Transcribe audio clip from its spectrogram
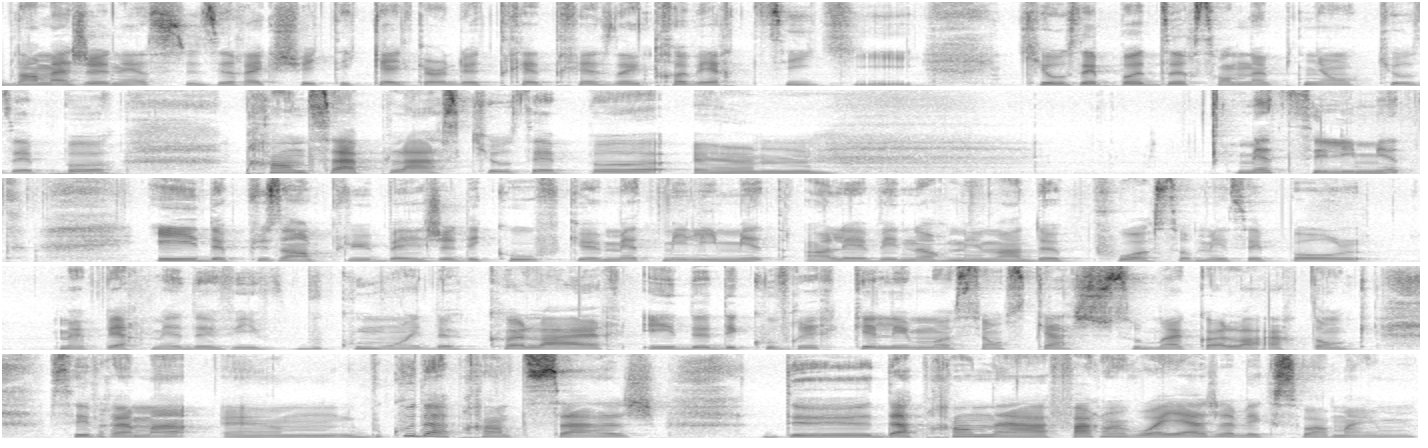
dans ma jeunesse, je dirais que j'ai été quelqu'un de très, très introverti, qui, qui osait pas dire son opinion, qui osait pas prendre sa place, qui osait pas euh, mettre ses limites. Et de plus en plus, ben, je découvre que mettre mes limites enlève énormément de poids sur mes épaules, me permet de vivre beaucoup moins de colère et de découvrir quelle émotion se cache sous ma colère. Donc, c'est vraiment euh, beaucoup d'apprentissage, d'apprendre à faire un voyage avec soi-même.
